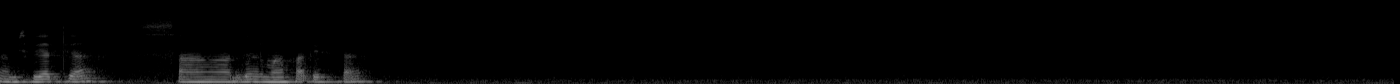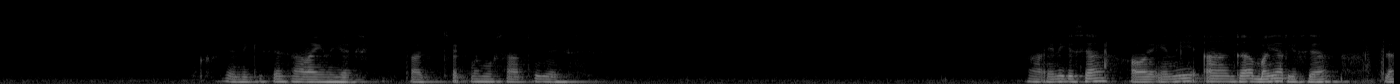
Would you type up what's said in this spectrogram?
nah bisa lihat ya sangat bermanfaat guys ya ini guys salah ini guys kita cek nomor satu guys. Nah ini guys ya. Kalau yang ini agak bayar guys ya. Udah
